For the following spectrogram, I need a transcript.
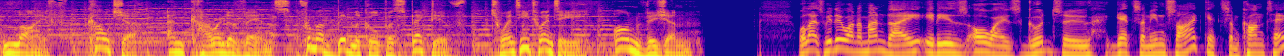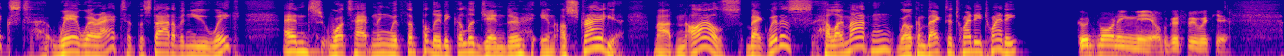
Life, culture, and current events from a biblical perspective. 2020 on Vision. Well, as we do on a Monday, it is always good to get some insight, get some context, where we're at at the start of a new week, and what's happening with the political agenda in Australia. Martyn Iles back with us. Hello, Martyn. Welcome back to 2020. Good morning, Neil. Good to be with you.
